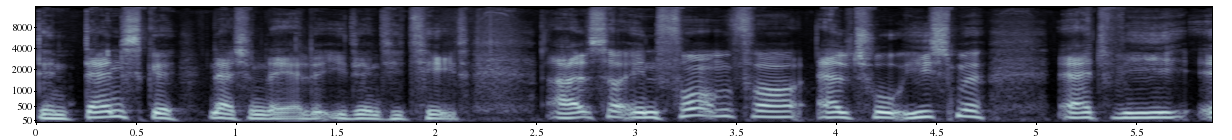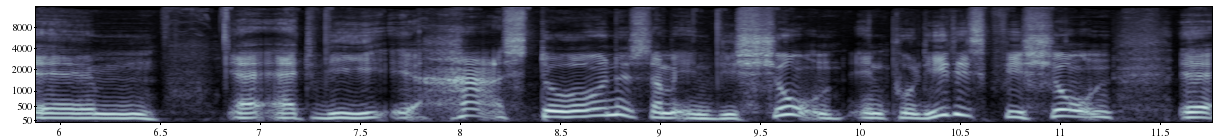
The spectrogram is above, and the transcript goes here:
den danske nationale identitet. Altså en form for altruisme, at vi øh, at vi øh, har stående som en vision, en politisk vision, øh,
